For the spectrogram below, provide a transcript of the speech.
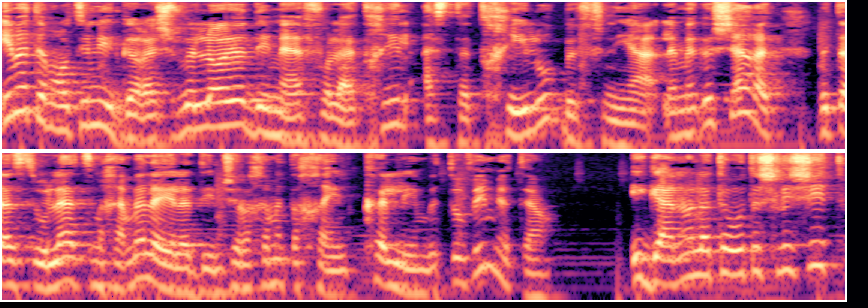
אם אתם רוצים להתגרש ולא יודעים מאיפה להתחיל, אז תתחילו בפנייה למגשרת ותעשו לעצמכם ולילדים שלכם את החיים קלים וטובים יותר. הגענו לטעות השלישית.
